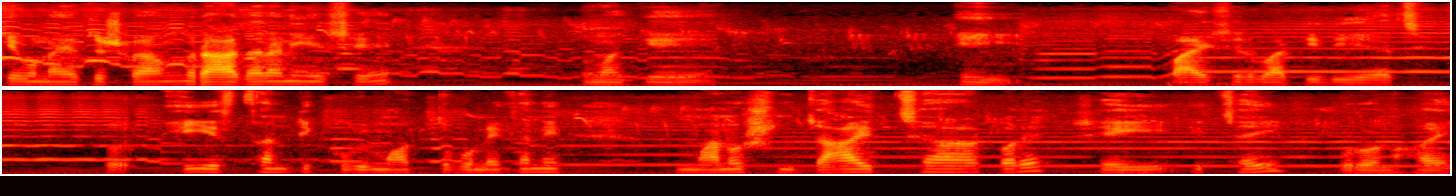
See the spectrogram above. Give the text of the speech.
কেউ নাই, হচ্ছে স্বয়ং রাধারানী এসে তোমাকে এই পায়েসের বাটি দিয়ে গেছে তো এই স্থানটি খুবই মহত্বপূর্ণ। এখানে মানুষ যা ইচ্ছা করে, সেই ইচ্ছাই পূরণ হয়।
